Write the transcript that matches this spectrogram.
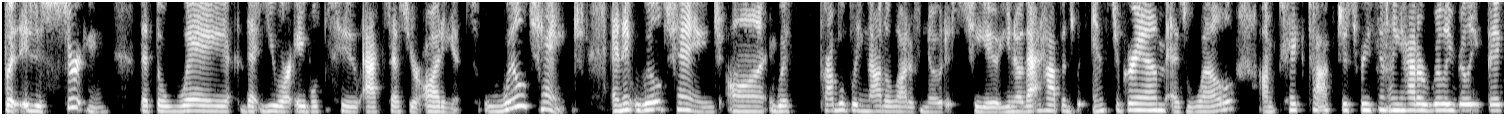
but it is certain that the way that you are able to access your audience will change and it will change on with probably not a lot of notice to you. You know, that happens with Instagram as well. Um, TikTok just recently had a really, really big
